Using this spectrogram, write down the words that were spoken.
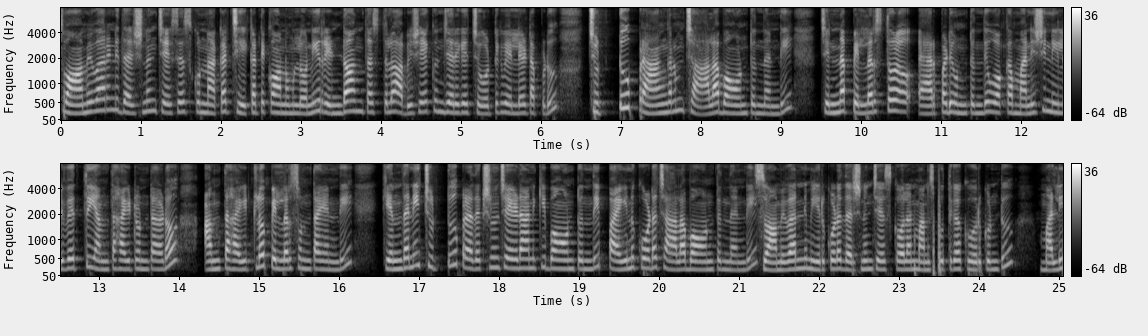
స్వామివారిని దర్శనం చేసేసుకున్నాక చీకటి కోణంలోని రెండో అంతస్తులో అభిషేకం జరిగే చోటుకి వెళ్ళేటప్పుడు చుట్టూ ప్రాంగణం చాలా బాగుంటుందండి. చిన్న పిల్లర్స్తో ఏర్పడి ఉంటుంది. ఒక మనిషి నిలువెత్తు ఎంత హైట్ ఉంటాడో అంత హైట్లో పిల్లర్స్ ఉంటాయండి. కిందని చుట్టూ ప్రదక్షిణలు చేయడానికి బాగుంటుంది. పైన కూడా చాలా బాగుంటుందండి. స్వామివారిని మీరు కూడా దర్శనం చేసుకోవాలని మనస్ఫూర్తిగా కోరుకుంటూ మళ్ళీ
